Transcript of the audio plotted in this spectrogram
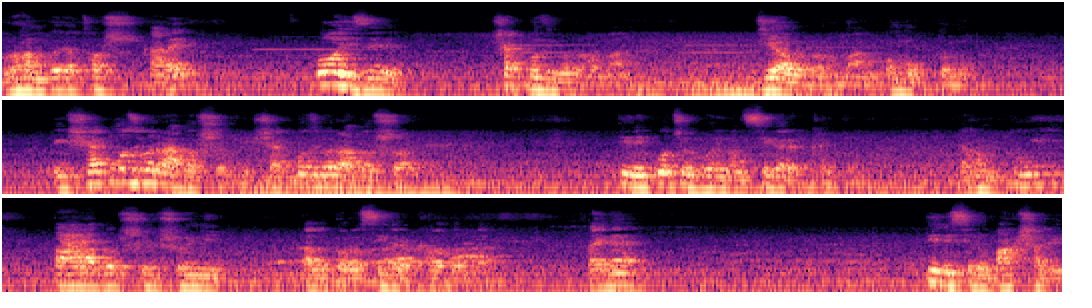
গ্রহণ করে থস কারে? ওই যে শেখ মুজিবুর রহমান, জিয়াউর রহমান, অমুক তমুক। এই শেখ মুজিবুর আদর্শ কি? শেখ মুজিবুর আদর্শ, তিনি প্রচুর পরিমাণ সিগারেট খাইতেন। এখন তুই তার আদর্শের সৈনিক তাহলে তোর সিগারেট খাওয়া দরকার, তাই না? তিনি ছিল বাকশালী,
